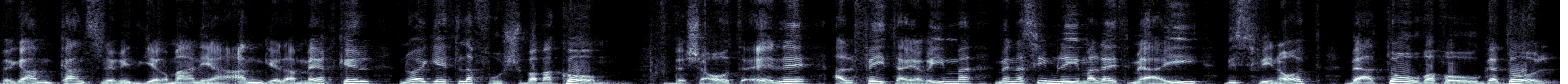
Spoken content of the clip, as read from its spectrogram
וגם קנצלרית גרמניה אנגלה מרקל נוהגת לפוש במקום. בשעות אלה אלפי תיירים מנסים להימלט מהאי בספינות והתוהו ובוהו גדול.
